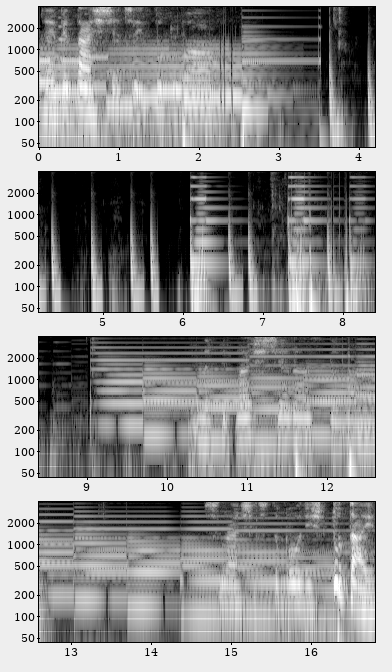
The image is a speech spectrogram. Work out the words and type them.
Okej, 15, czyli tu było... tutaj?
